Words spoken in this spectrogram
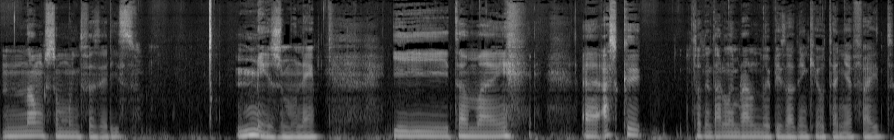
não costumo muito fazer isso. Mesmo, né? E também. Uh, acho que Estou a tentar lembrar-me do episódio em que eu tenha feito.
